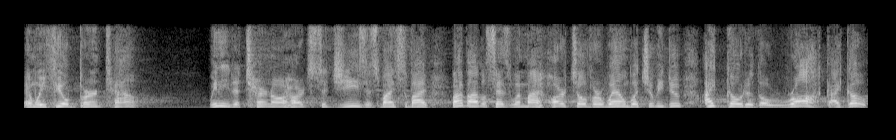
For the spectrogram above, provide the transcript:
And we feel burnt out. We need to turn our hearts to Jesus. My, my Bible says, when my heart's overwhelmed, what should we do? I go to the rock. I go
